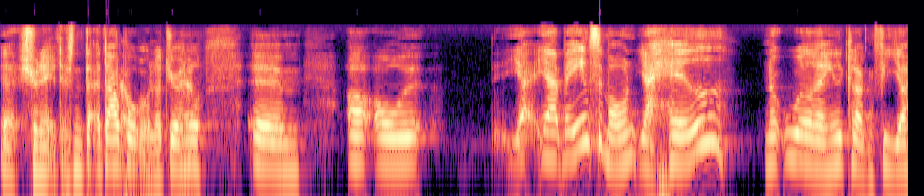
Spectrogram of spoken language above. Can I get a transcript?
ja, journal, det er sådan en dagbog, dagbog eller journal. Ja. Øhm, og og jeg, jeg, hver eneste morgen, jeg havde når uret ringede klokken 4.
